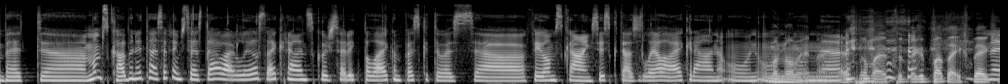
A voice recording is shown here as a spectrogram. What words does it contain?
Bet uh, mums kabinetā 17. stāvā ir liels ekrāns, kurš arī pa laikam paskatos uh, filmas, kā viņas izskatās uz lielā ekrāna. Un, un, man nomierināja. Es domāju, tu tagad pateiksi pēkšņi. nē,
